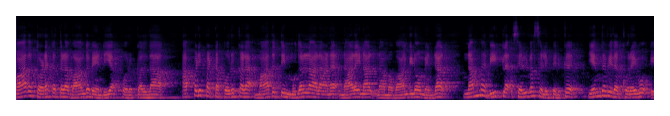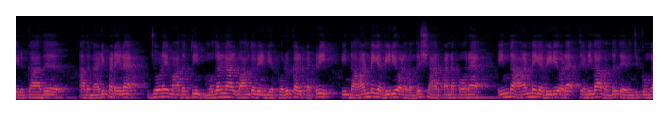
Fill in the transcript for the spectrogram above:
மாத தொடக்கத்தில் வாங்க வேண்டிய பொருட்கள் தான் அப்படிப்பட்ட பொருட்களை மாதத்தின் முதல் நாளான நாளை நாள் நாம் வாங்கினோம் என்றால் நம்ம வீட்டில் செல்வ செழிப்பிற்கு எந்தவித குறைவும் இருக்காது. அதன் அடிப்படையில் ஜூலை மாதத்தின் முதல் நாள் வாங்க வேண்டிய பொருட்கள் பற்றி இந்த ஆன்மீக வீடியோவில் வந்து ஷேர் பண்ண போகிறேன் இந்த ஆன்மீக வீடியோவில் தெளிவாக வந்து தெரிஞ்சுக்குங்க.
